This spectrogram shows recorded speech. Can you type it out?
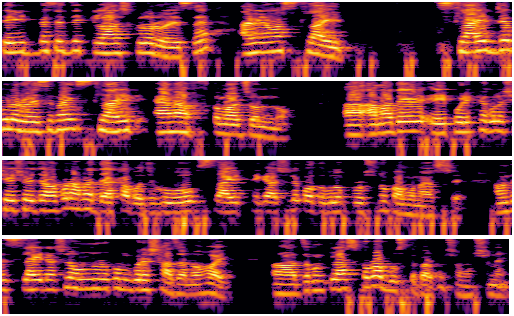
পেইড বেসের যে ক্লাসগুলো রয়েছে আমি আমার স্লাইড স্লাইড যেগুলো রয়েছে ভাই স্লাইড এনাফ তোমার জন্য। আমাদের এই পরীক্ষাগুলো শেষ হয়ে যাওয়ার পর আমরা দেখাবো যে হুবহু স্লাইড থেকে আসলে কতগুলো প্রশ্ন কমন আসছে। আমাদের স্লাইড আসলে অন্যরকম করে সাজানো হয়। যখন ক্লাস করবা, বুঝতে পারবে, সমস্যা নাই।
